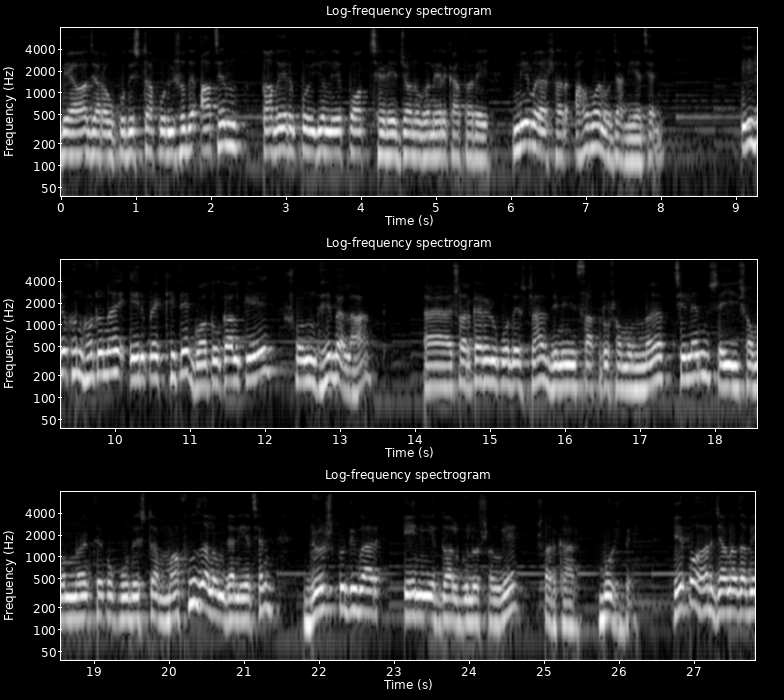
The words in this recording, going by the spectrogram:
দেওয়া যারা উপদেষ্টা পরিষদে আছেন, তাদের প্রয়োজনে পথ ছেড়ে জনগণের কাতারে নেমে আসার আহ্বানও জানিয়েছেন। এই যখন ঘটনায় এর প্রেক্ষিতে গতকালকে সন্ধেবেলা সরকারের উপদেষ্টা যিনি ছাত্র সমন্বয়ক ছিলেন, সেই সমন্বয়ক থেকে উপদেষ্টা মাহফুজ আলম জানিয়েছেন, বৃহস্পতিবার এ নিয়ে দলগুলোর সঙ্গে সরকার বসবে। এরপর জানা যাবে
